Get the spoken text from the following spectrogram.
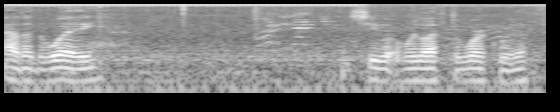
out of the way. Let's see what we're left to work with.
